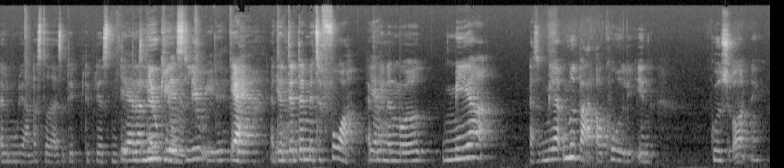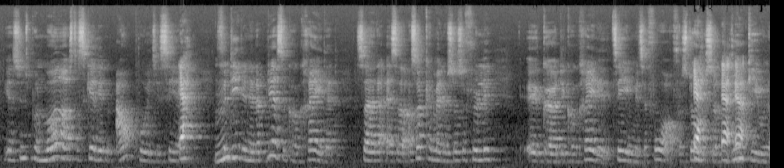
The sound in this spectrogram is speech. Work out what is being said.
alle mulige andre steder. Altså det, det bliver sådan, det, ja, det er der et bliver livgivende. liv i det. Ja, At den, den, den metafor er Ja. på en eller anden måde mere, altså mere umiddelbart afkodelig end Guds ånd. Ikke? Jeg synes på en måde også, der sker lidt en afpoetisering. Ja. Mm. Fordi det netop bliver så konkret, at så er der, altså, og så kan man jo så selvfølgelig øh, gøre det konkrete til en metafor og forstå Ja, det som ja, ja. livgivende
